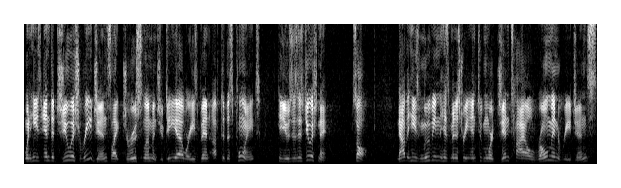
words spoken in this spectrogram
when he's in the Jewish regions like Jerusalem and Judea, where he's been up to this point, he uses his Jewish name, Saul. Now that he's moving his ministry into more Gentile Roman regions,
